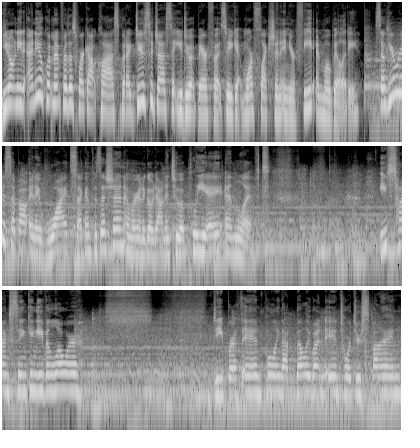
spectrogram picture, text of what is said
You don't need any equipment for this workout class, but I do suggest that you do it barefoot so you get more flexion in your feet and mobility. So here we're gonna step out in a wide second position and we're gonna go down into a plie and lift. Each time sinking even lower. Deep breath in, pulling that belly button in towards your spine.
